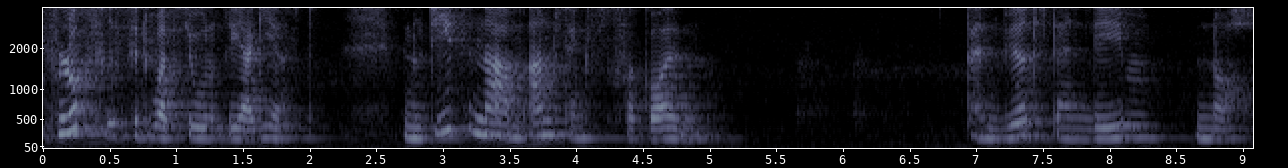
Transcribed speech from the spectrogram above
Fluchtsituationen reagierst, wenn du diese Narben anfängst zu vergolden, dann wird dein Leben noch,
